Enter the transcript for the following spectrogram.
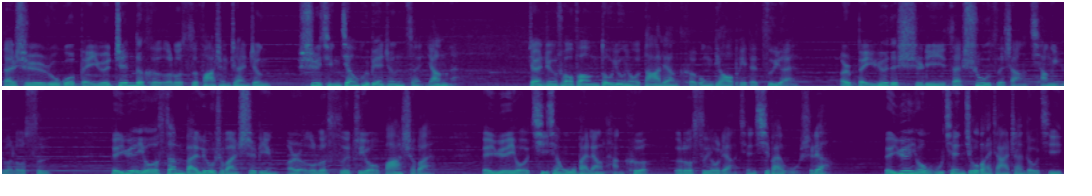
但是如果北约真的和俄罗斯发生战争，事情将会变成怎样呢？战争双方都拥有大量可供调配的资源，而北约的实力在数字上强于俄罗斯。北约有三百六十万士兵，而俄罗斯只有八十万。北约有七千五百辆坦克，俄罗斯有两千七百五十辆。北约有五千九百架战斗机，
